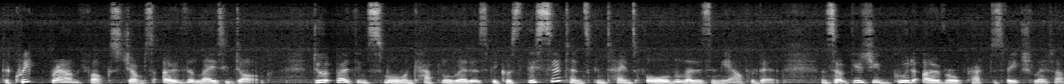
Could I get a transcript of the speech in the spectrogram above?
The quick brown fox jumps over the lazy dog. Do it both in small and capital letters because this sentence contains all the letters in the alphabet, and so it gives you good overall practice of each letter.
